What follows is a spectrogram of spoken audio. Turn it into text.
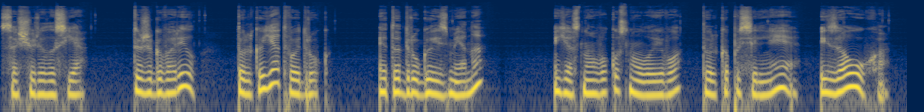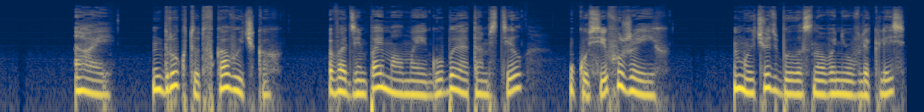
сощурилась я. Ты же говорил, только я твой друг. Это друга измена? Я снова куснула его, только посильнее, и за ухо. Ай, друг тут в кавычках. Вадим поймал мои губы и отомстил, укусив уже их. Мы чуть было снова не увлеклись,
